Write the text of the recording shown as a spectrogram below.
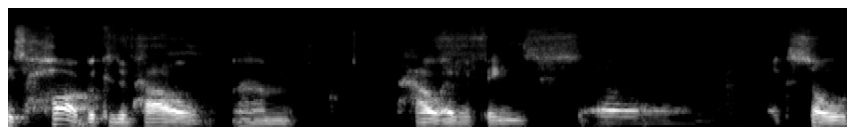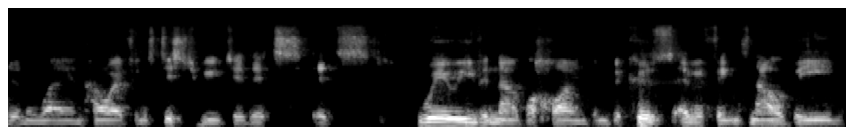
it's hard because of how um how everything's uh like sold in a way and how everything's distributed it's it's we're even now behind and because everything's now being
